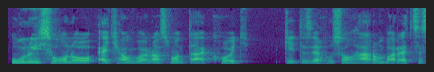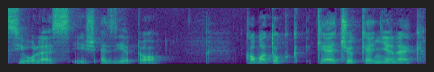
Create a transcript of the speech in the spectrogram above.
unisono egyhangban azt mondták, hogy 2023-ban recesszió lesz, és ezért a kamatok kell csökkenjenek.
